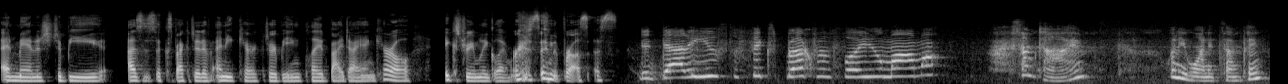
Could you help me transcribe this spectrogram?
and managed to be, as is expected of any character being played by Diahann Carroll, extremely glamorous in the process. Did Daddy used to fix breakfast for you, Mama? Sometimes, when he wanted something.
